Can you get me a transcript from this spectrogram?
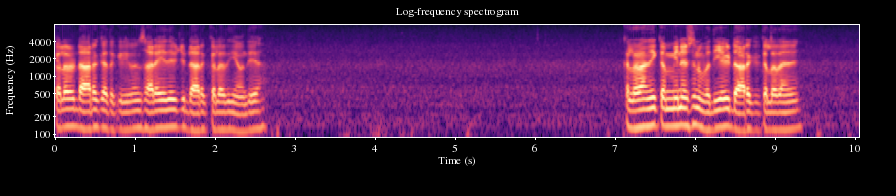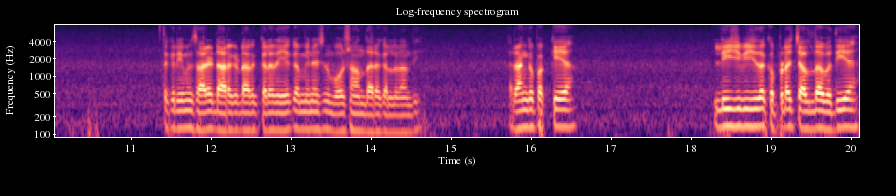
ਕਲਰ ਡਾਰਕ ਹੈ ਤਕਰੀਬਨ, ਸਾਰੇ ਇਹਦੇ ਵਿੱਚ ਡਾਰਕ ਕਲਰ ਹੀ ਆਉਂਦੇ ਆ। ਕਲਰਾਂ ਦੀ ਕੰਬੀਨੇਸ਼ਨ ਵਧੀਆ ਹੀ ਡਾਰਕ ਕਲਰ ਹੈ। ਤਕਰੀਬਨ ਸਾਰੇ ਡਾਰਕ ਡਾਰਕ ਕਲਰ ਇਹ ਕੰਬੀਨੇਸ਼ਨ ਬਹੁਤ ਸ਼ਾਨਦਾਰ ਹੈ ਕਲਰਾਂ ਦੀ। ਰੰਗ ਪੱਕੇ ਆ। ਲੀਜ ਬੀਜ ਦਾ ਕੱਪੜਾ ਚੱਲਦਾ ਵਧੀਆ। ਹੈ।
